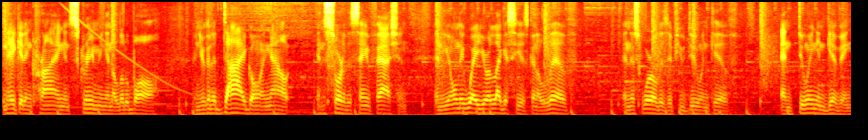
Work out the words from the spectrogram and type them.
naked and crying and screaming in a little ball, and you're gonna die going out in sort of the same fashion. And the only way your legacy is gonna live in this world is if you do and give. And doing and giving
